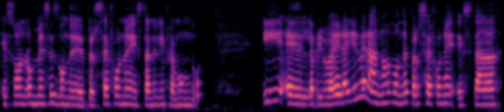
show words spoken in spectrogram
que son los meses donde Perséfone está en el inframundo, y la primavera y el verano, donde Perséfone está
